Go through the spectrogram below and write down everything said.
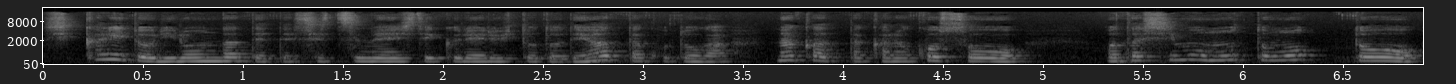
しっかりと理論立てて説明してくれる人と出会ったことがなかったからこそ私ももっともっと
